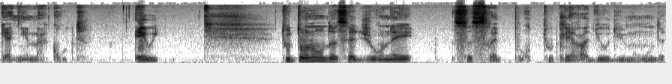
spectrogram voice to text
gagner ma croûte. Eh oui, tout au long de cette journée, ce serait pour toutes les radios du monde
